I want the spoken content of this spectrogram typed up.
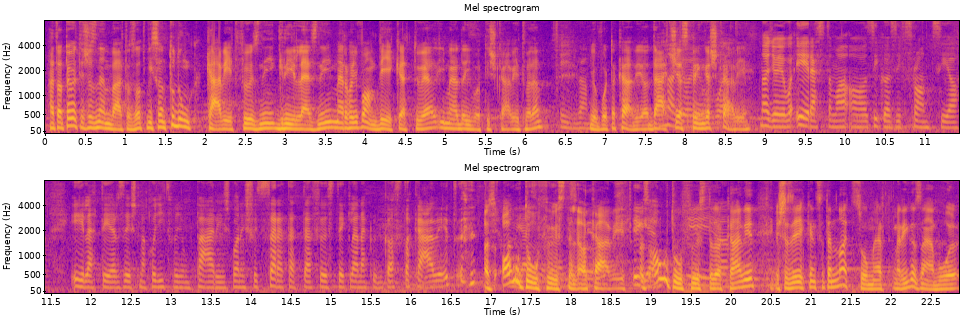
Hát a töltés az nem változott, viszont tudunk kávét főzni, grillezni, mert hogy van V2-el, Imelda ivott is kávét velem. Így van. Jobb volt a kávé, a Dacia Springes kávé. Nagyon jó volt. Éreztem a- az igazi francia életérzést, meg hogy itt vagyunk Párizsban, és hogy szeretettel főzték le nekünk azt a kávét. Az autó főzte le a kávét. Igen. Az autó főzte le a kávét, és ez egyébként szerintem nagy szó, mert, mert igazából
